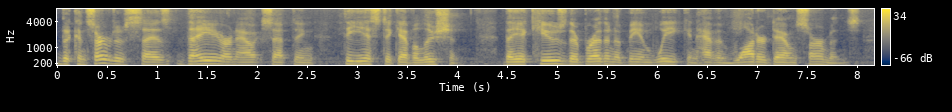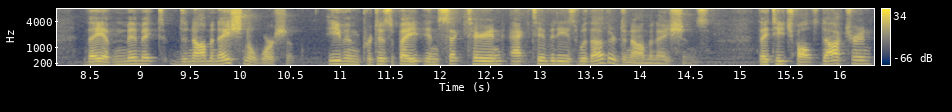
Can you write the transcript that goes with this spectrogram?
the conservatives says they are now accepting theistic evolution. They accuse their brethren of being weak and having watered down sermons. They have mimicked denominational worship, even participate in sectarian activities with other denominations. They teach false doctrine,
